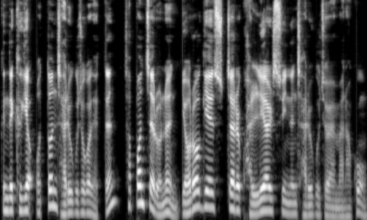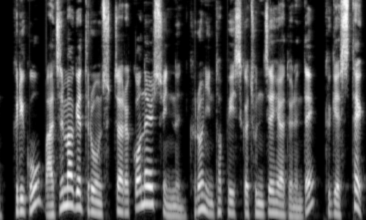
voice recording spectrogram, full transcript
근데 그게 어떤 자료 구조가 됐든 첫 번째로는 여러 개의 숫자를 관리할 수 있는 자료 구조여야만 하고 그리고 마지막에 들어온 숫자를 꺼낼 수 있는 그런 인터페이스가 존재해야 되는데 그게 스택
